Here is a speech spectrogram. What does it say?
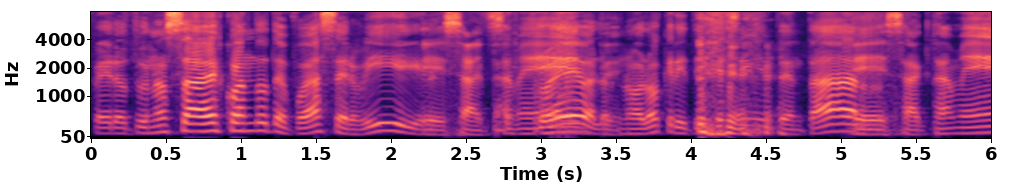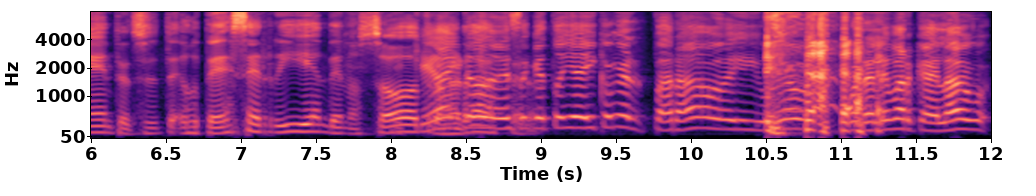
Pero tú no sabes cuándo te pueda servir. Exactamente. Pruébalo, no lo critiques sin intentar. Exactamente. Entonces usted- ustedes se ríen de nosotros. ¿Qué hay ¿verdad? de ese Pero- que estoy ahí con el parado y voy a ponerle marca del agua?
